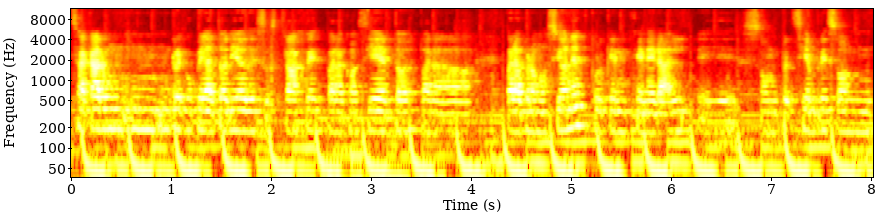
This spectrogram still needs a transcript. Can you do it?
sacar un, un recopilatorio de sus trajes para conciertos, para, para promociones, porque en general eh, son, siempre son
